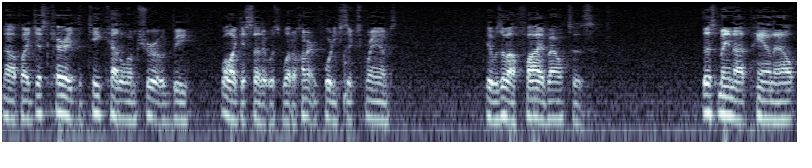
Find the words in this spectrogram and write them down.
Now if I just carried the tea kettle I'm sure it would be, well like I said it was what 146 grams. It was about 5 ounces. This may not pan out,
